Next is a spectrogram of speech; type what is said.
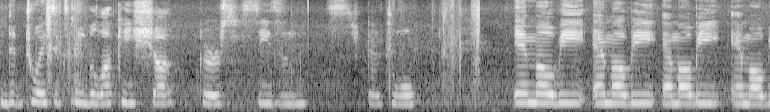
the 2016 Biloxi Shuckers season schedule. MOB MOB MOB MOB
